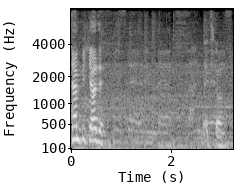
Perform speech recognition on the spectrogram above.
Şempik hadi. Let's go.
